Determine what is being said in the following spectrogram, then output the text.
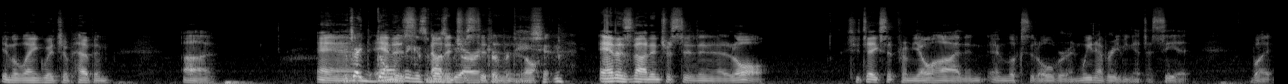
in the language of heaven uh and Which I don't Anna's think is not supposed to be our interested in it at all. Anna's not interested in it at all. She takes it from Johan and, and looks it over, and we never even get to see it. But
